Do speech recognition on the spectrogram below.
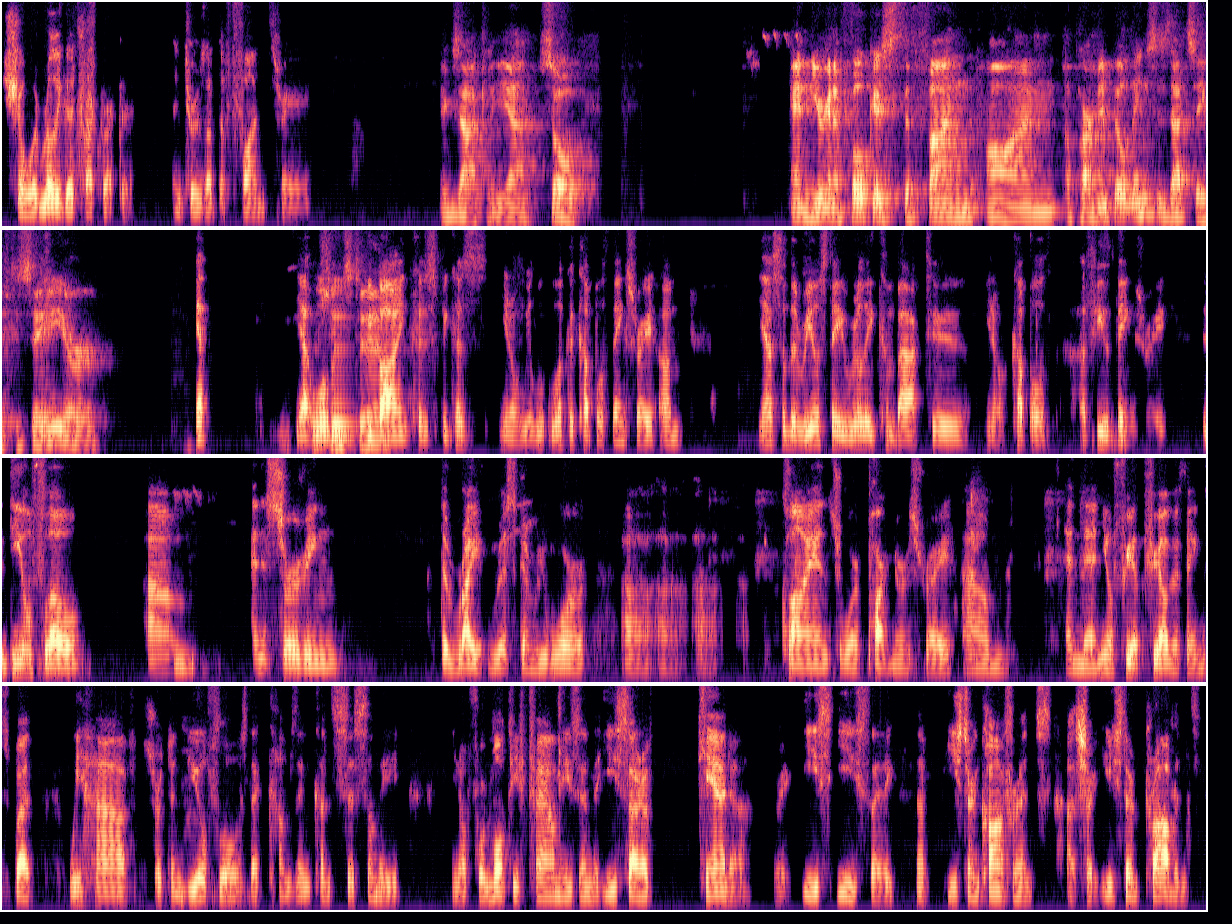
show a really good track record in terms of the funds, right? Exactly. Yeah. So and you're going to focus the fund on apartment buildings. Is that safe to say, or? Yeah, we'll be, to... be buying because because you know we look a couple of things, right? Um, yeah, so the real estate really come back to you know a couple a few things, right? The deal flow, um, and serving the right risk and reward uh, uh, uh, clients or partners, right? Um, and then you know few, few other things, but we have certain deal flows that comes in consistently, you know, for multifamilies in the east side of Canada, right? East East, like uh, Eastern Conference, uh, sorry, Eastern Province,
